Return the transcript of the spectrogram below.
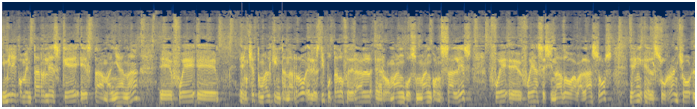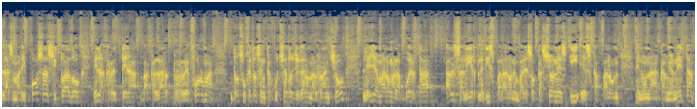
Y mire, comentarles que esta mañana eh, fue eh, en Chetumal, Quintana Roo, el exdiputado federal eh, Román Guzmán González fue, fue asesinado a balazos en el su rancho Las Mariposas, situado en la carretera Bacalar Reforma. Dos sujetos encapuchados llegaron al rancho, le llamaron a la puerta, al salir le dispararon en varias ocasiones y escaparon en una camioneta.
